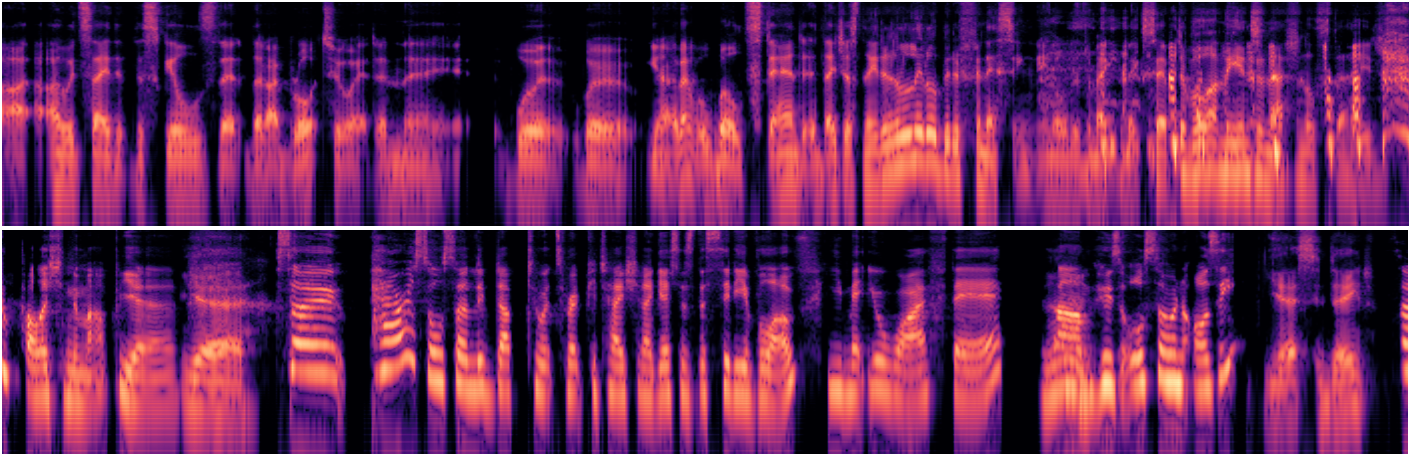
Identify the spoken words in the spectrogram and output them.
I, I, would say that the skills that that I brought to it and the were were you know they were world standard. They just needed a little bit of finessing in order to make them acceptable on the international stage. Polishing them up, yeah, yeah. So Paris also lived up to its reputation, I guess, as the city of love. You met your wife there, um, mm. um, who's also an Aussie. Yes, indeed. So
